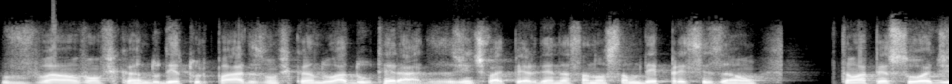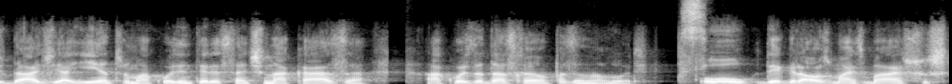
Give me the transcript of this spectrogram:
vão, vão ficando deturpadas, vão ficando adulteradas. A gente vai perdendo essa noção de precisão. Então, a pessoa de idade, aí entra uma coisa interessante na casa, a coisa das rampas, Ana Lore, ou degraus mais baixos.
